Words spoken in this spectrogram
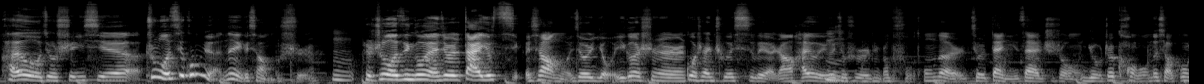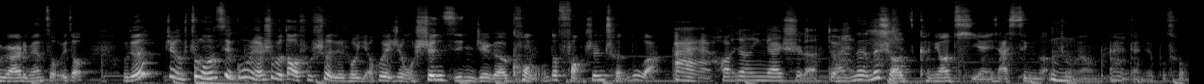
还有就是一些侏罗纪公园那个项目是，嗯，是侏罗纪公园，就是大概有几个项目，就是有一个是过山车系列，然后还有一个嗯就是那种普通的，就是带你在这种有着恐龙的小公园里面走一走。我觉得这个侏罗纪公园是不是到处设计的时候也会这种升级你这个恐龙的仿生程度啊？哎，好像应该是的。对，哎那那是要肯定要体验一下新的嗯这种样子，哎，感觉不错。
